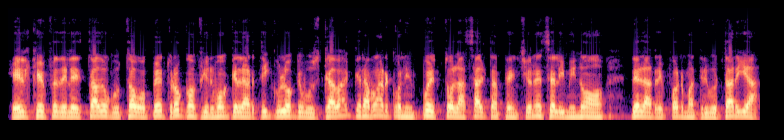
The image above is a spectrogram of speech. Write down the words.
El jefe del Estado, Gustavo Petro, confirmó que el artículo que buscaba grabar con impuestos las altas pensiones se eliminó de la reforma tributaria.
